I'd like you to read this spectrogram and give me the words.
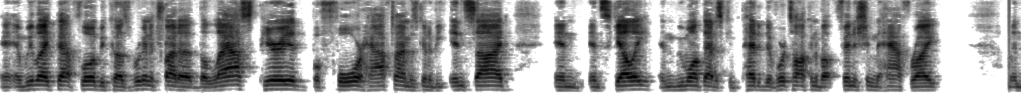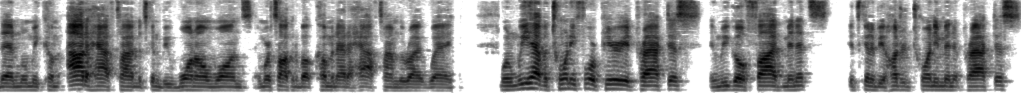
And, and we like that flow because we're going to try to, the last period before halftime is going to be inside and, and skelly. And we want that as competitive. We're talking about finishing the half right. And then when we come out of halftime, it's going to be one on ones. And we're talking about coming out of halftime the right way. When we have a 24 period practice and we go five minutes, it's going to be 120 minute practice.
